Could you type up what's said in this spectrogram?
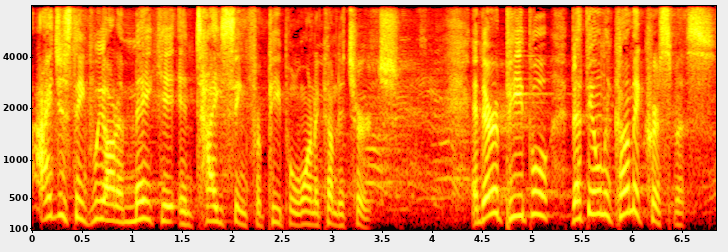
I just think we ought to make it enticing for people who want to come to church. And there are people that they only come at Christmas.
